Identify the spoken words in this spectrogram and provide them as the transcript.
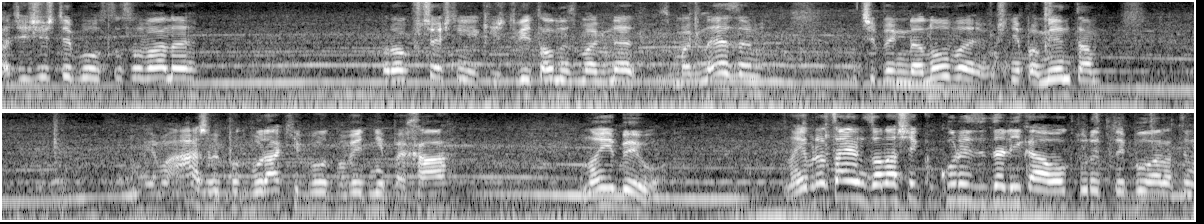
A gdzieś jeszcze było stosowane rok wcześniej jakieś dwie tony z, magne z magnezem czy węglanowe, już nie pamiętam. Mówię, a żeby pod buraki było odpowiednie pH. No i było. No i wracając do naszej kukurydzy delikało, która tutaj była na tym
